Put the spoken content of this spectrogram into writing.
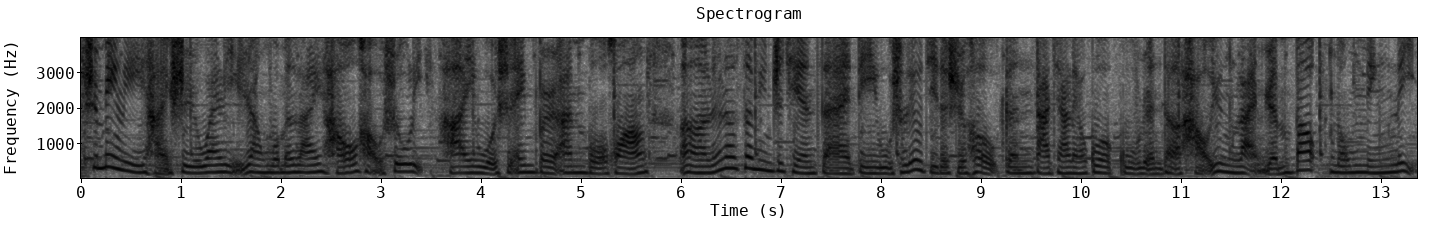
是命理还是歪理？让我们来好好梳理。嗨，我是 Amber 安博黄。呃，聊聊算命之前，在第五十六集的时候，跟大家聊过古人的好运懒人包——农民历。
